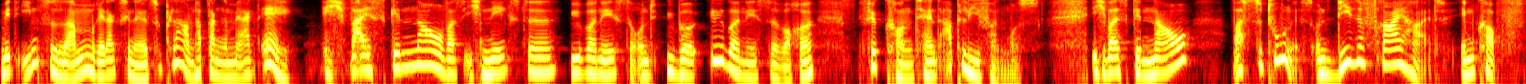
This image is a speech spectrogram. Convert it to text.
mit ihm zusammen redaktionell zu planen. Habe dann gemerkt, ey, ich weiß genau, was ich nächste, übernächste und über übernächste Woche für Content abliefern muss. Ich weiß genau, was zu tun ist. Und diese Freiheit im Kopf,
